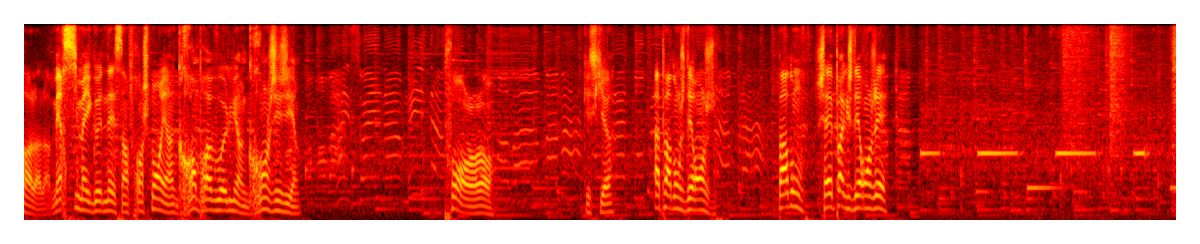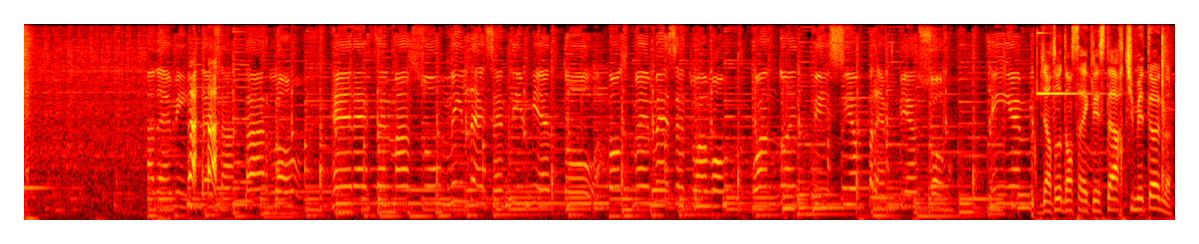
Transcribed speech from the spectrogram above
Oh là là. Merci My Godness, hein, franchement, et un grand bravo à lui, un grand GG. Hein. Oh là là. Qu'est-ce qu'il y a? Ah pardon, je dérange. Pardon, je savais pas que je dérangeais. Bientôt danse avec les stars, tu m'étonnes.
